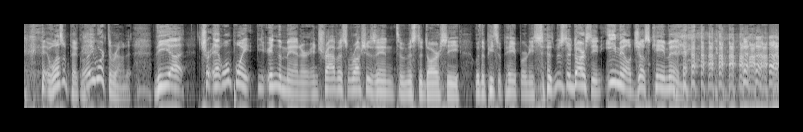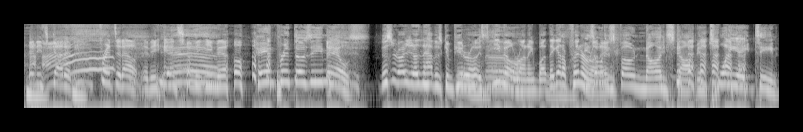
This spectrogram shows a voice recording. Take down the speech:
it was a pickle. He worked around it. The uh, tr- at one point you're in the manor, and Travis rushes in to Mr. Darcy with a piece of paper, and he says, "Mr. Darcy, an email just came in," and he's got it printed out, and he hands him the Yeah. email. Handprint those emails. Mr. Darcy doesn't have his computer, his No. email running, but they got a printer He's on his phone nonstop in 2018.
